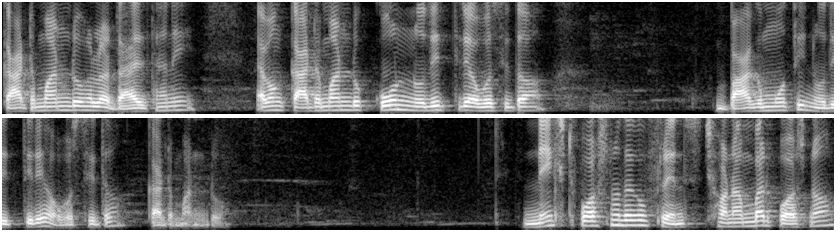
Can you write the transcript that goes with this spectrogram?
কাঠমান্ডু হলো রাজধানী এবং কাঠমান্ডু কোন নদীর তীরে অবস্থিত? বাগমতী নদীর তীরে অবস্থিত কাঠমান্ডু। নেক্সট প্রশ্ন দেখো ফ্রেন্ডস ছ নম্বর প্রশ্ন,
